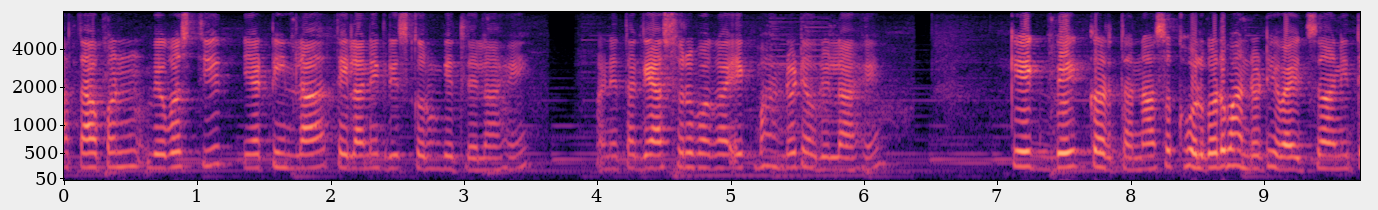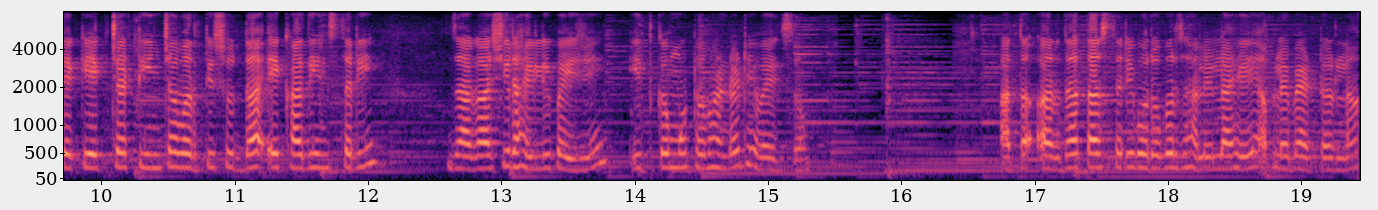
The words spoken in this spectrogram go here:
आता आपण व्यवस्थित या टीनला तेलाने ग्रीस करून घेतलेला आहे. आणि आता गॅसवर बघा एक भांडं ठेवलेलं आहे. केक बेक करताना असं खोलगड भांडं ठेवायचं आणि ते केकच्या टीनच्या वरतीसुद्धा एखादी इंच तरी जागा अशी राहिली पाहिजे. इतकं मोठं भांडं ठेवायचं. आता अर्धा तास तरी बरोबर झालेला आहे आपल्या बॅटरला.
